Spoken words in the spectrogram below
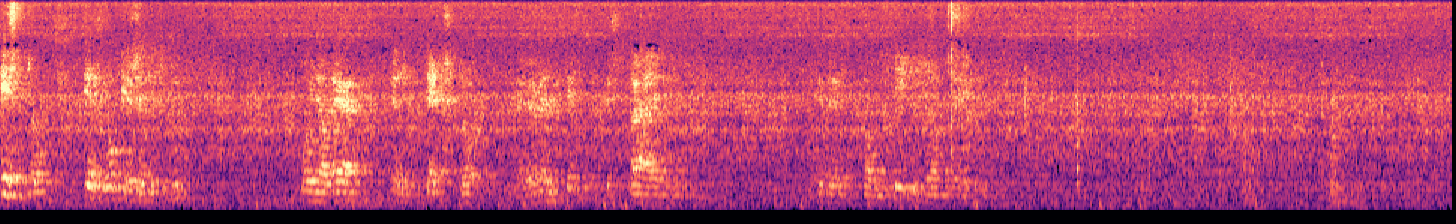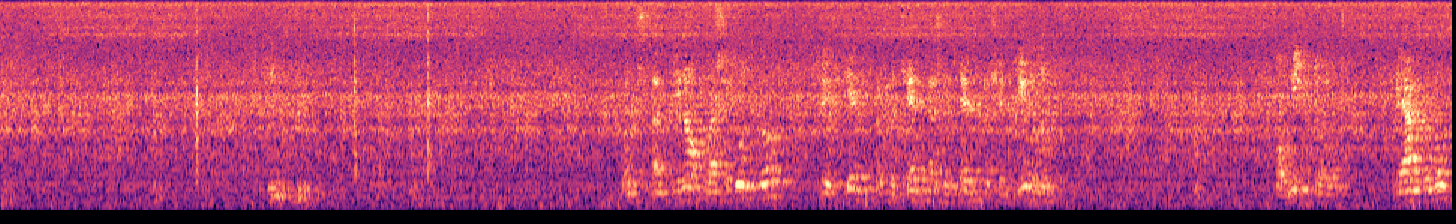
Esto es lo que se dice. Voy a leer el texto brevemente, que está en, en el concilio de Constantinopla II, 680-681, omito preámbulos,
